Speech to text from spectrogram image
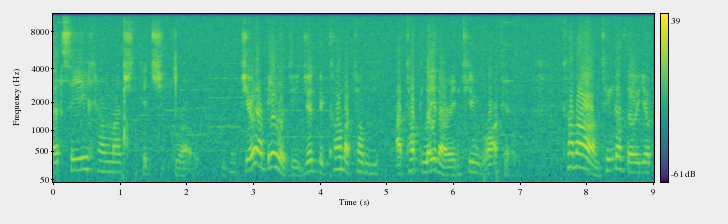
Let's see how much did she grow. With your ability, you'd become a top, a top leader in Team Rocket. Come on, think of the your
